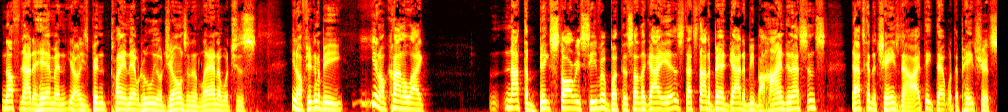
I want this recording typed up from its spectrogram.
nothing out of him, and you know he's been playing there with Julio Jones in Atlanta, which is, you know, if you're going to be, you know, kind of like not the big star receiver, but this other guy is. That's not a bad guy to be behind. In essence, that's going to change now. I think that with the Patriots,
